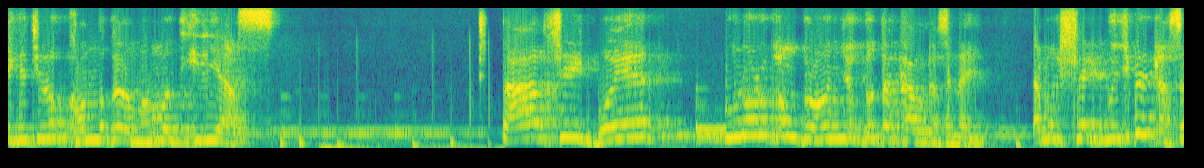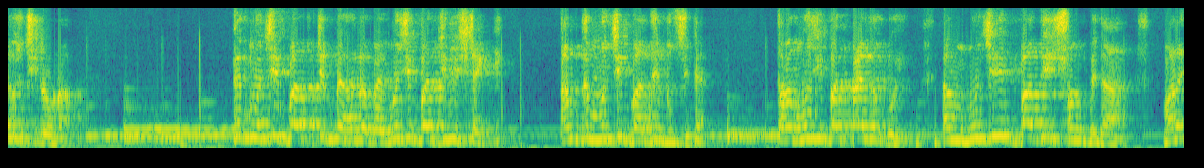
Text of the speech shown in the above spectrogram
লিখেছিল, খন্দকার মোহাম্মদ ইলিয়াস। তার সেই বইয়ের কোন রকম গ্রহণযোগ্যতা কাছে নাই, এবং শেখ মুজিবের কাছেও ছিল না। মুজিববাদ কেমনে হলো ভাই? মুজিববাদ জিনিসটা কি? আমি তো মুজিববাদই বুঝি না। তারা পাইল কই? কারণ সংবিধান। মানে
